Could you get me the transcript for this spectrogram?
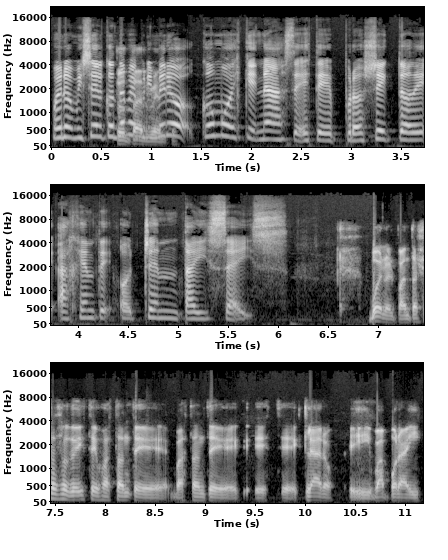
Bueno, Michelle, contame primero cómo es que nace este proyecto de Agente 86. Bueno, el pantallazo que diste es bastante, bastante este, claro y va por ahí.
